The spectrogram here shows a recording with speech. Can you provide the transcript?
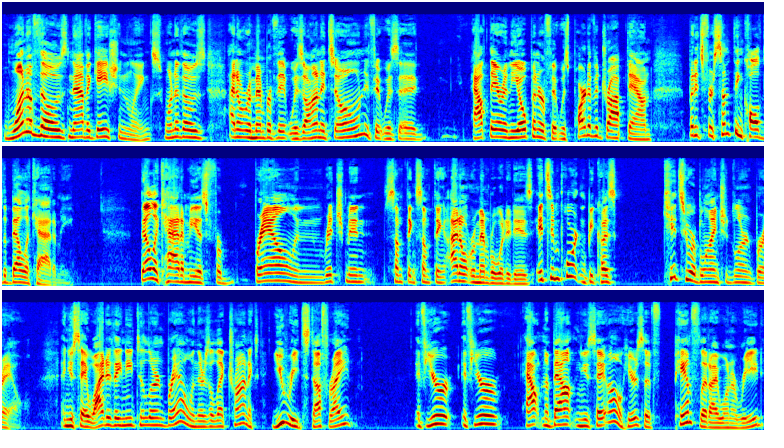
one of those navigation links, one of those, I don't remember if it was on its own, if it was a, out there in the open, or if it was part of a drop down, but it's for something called the Bell Academy. Bell Academy is for Braille enrichment, something, something. I don't remember what it is. It's important because kids who are blind should learn Braille. And you say, why do they need to learn Braille when there's electronics? You read stuff, right? If you're if you're out and about and you say, "Oh, here's a pamphlet I want to read,"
